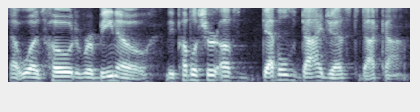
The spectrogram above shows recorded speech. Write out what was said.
That was Hod Rabino, the publisher of DevilsDigest.com.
